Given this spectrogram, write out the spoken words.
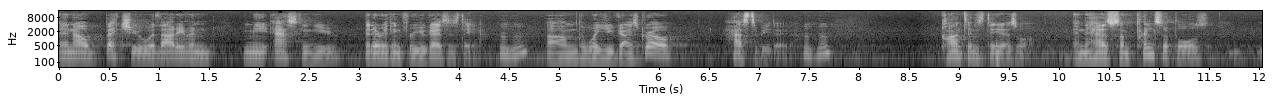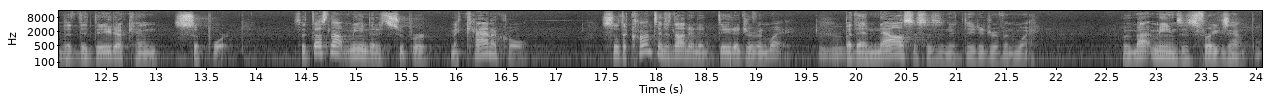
and I'll bet you, without even me asking you, that everything for you guys is data. Mm-hmm. Um, the way you guys grow has to be data. Mm-hmm. Content is data as well. And it has some principles that the data can support. So it does not mean that it's super mechanical. So the content is not in a data driven way mm-hmm. but the analysis is in a data driven way. What that means is for example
